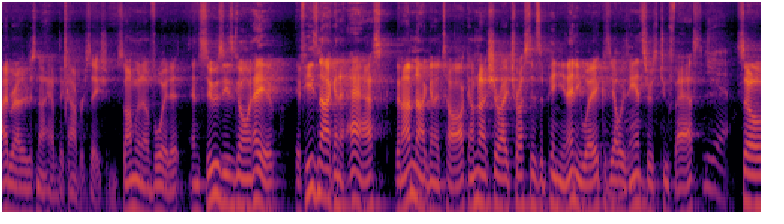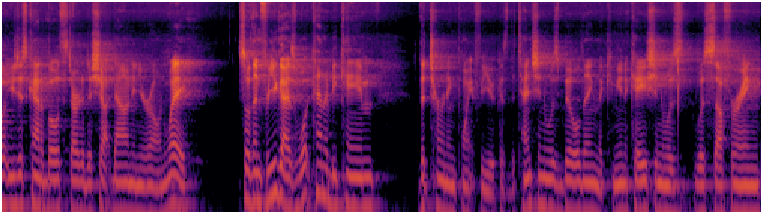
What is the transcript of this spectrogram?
I'd rather just not have the conversation. So I'm gonna avoid it. And Susie's going, hey, if, if he's not gonna ask, then I'm not gonna talk. I'm not sure I trust his opinion anyway, because he always answers too fast. Yeah. So you just kind of both started to shut down in your own way. So then for you guys, what kind of became the turning point for you? Because the tension was building, the communication was was suffering,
